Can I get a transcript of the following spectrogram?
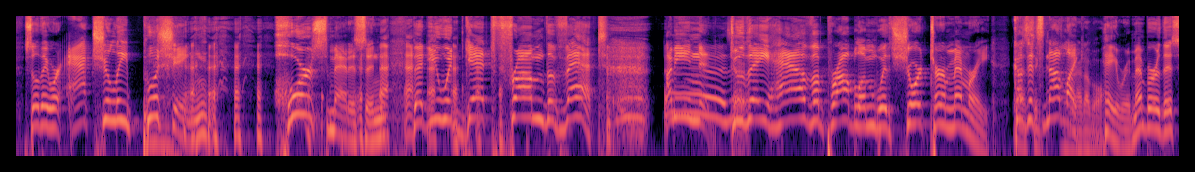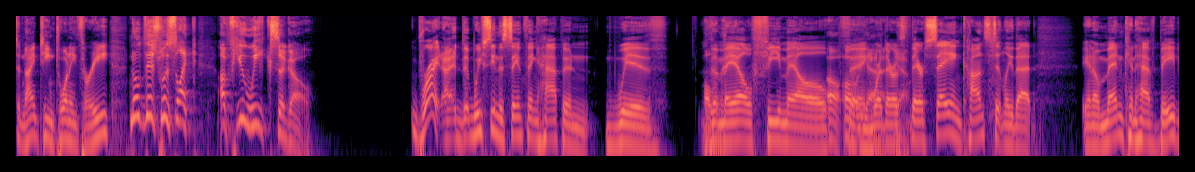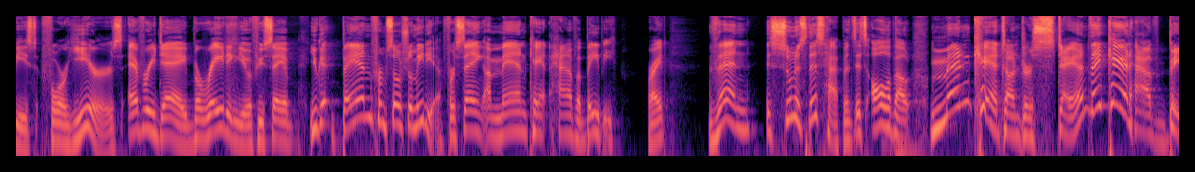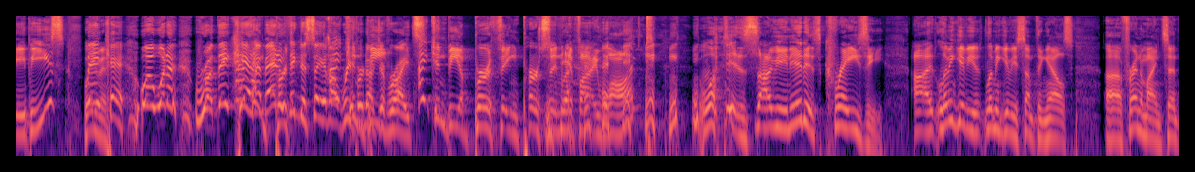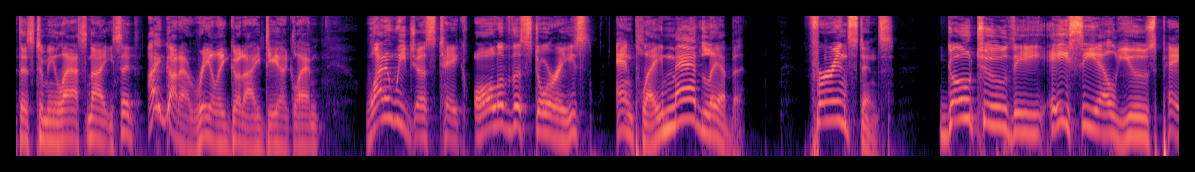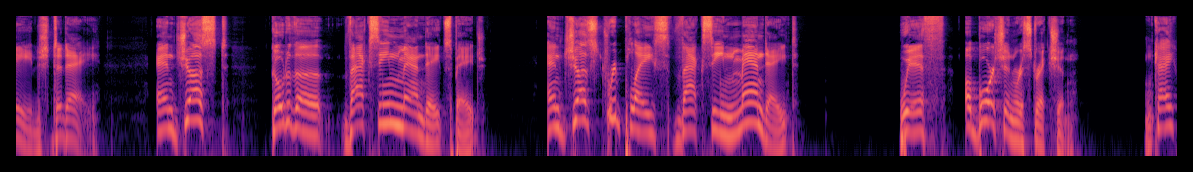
So they were actually pushing horse medicine that you would get from the vet. I mean, do they have a problem with short term memory? Because it's not like, hey, remember this in 1923? No, this was like a few weeks ago. Right. I, we've seen the same thing happen with the male female Oh, oh, thing yeah, where they're yeah. they're saying constantly that you know men can have babies for years every day berating you if you say you get banned from social media for saying a man can't have a baby, right? Then as soon as this happens, it's all about men can't understand. They can't have babies. Wait they can't. Well, what? A, they can't have anything per- to say about reproductive be- rights. I can be a birthing person if I want. what is? I mean, it is crazy. Uh, let me give you. Let me give you something else. a friend of mine sent this to me last night. He said, "I got a really good idea, Glenn. Why don't we just take all of the stories and play Mad Lib? For instance." Go to the ACLU's page today and just go to the vaccine mandates page and just replace vaccine mandate with abortion restriction. Okay?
